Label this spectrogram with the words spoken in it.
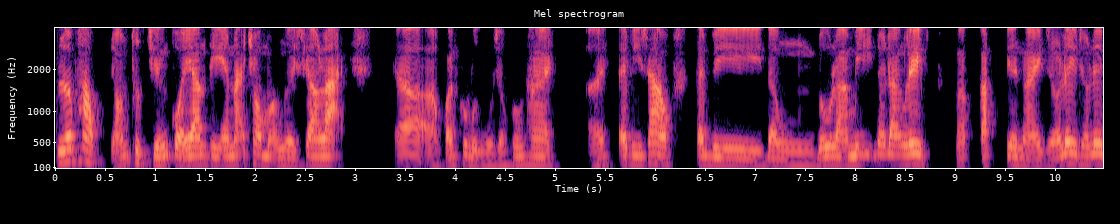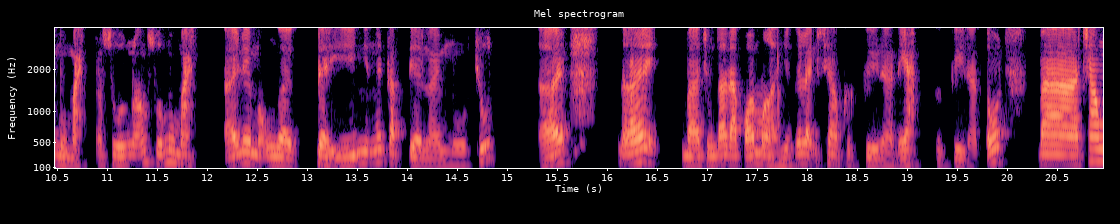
lớp học nhóm thực chiến của em thì em lại cho mọi người sell lại uh, ở quanh khu vực 1.02 đấy tại vì sao? Tại vì đồng đô la Mỹ nó đang lên mà cặp tiền này nó lên nó lên một mạch nó xuống nó xuống một mạch. Đấy nên mọi người để ý những cái cặp tiền này một chút. Đấy đấy và chúng ta đã có mở những cái lệnh sell cực kỳ là đẹp cực kỳ là tốt. Và trong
